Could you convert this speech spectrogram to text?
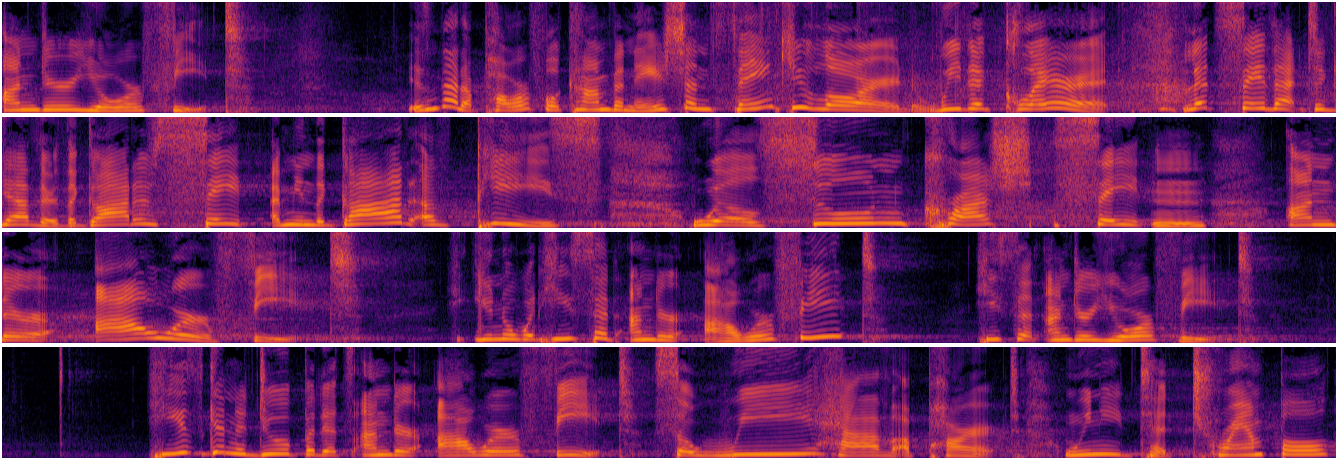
under your feet. Isn't that a powerful combination? Thank you, Lord. We declare it. Let's say that together. The God of Satan, I mean the God of peace will soon crush Satan under our feet. You know what he said under our feet? He said, under your feet. He's going to do it, but it's under our feet. So we have a part. We need to trample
